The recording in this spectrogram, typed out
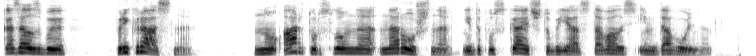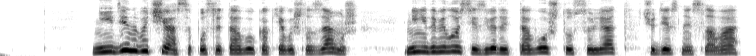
Казалось бы, Прекрасно. Но Артур словно нарочно не допускает, чтобы я оставалась им довольна. Ни единого часа после того, как я вышла замуж, мне не довелось изведать того, что сулят чудесные слова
